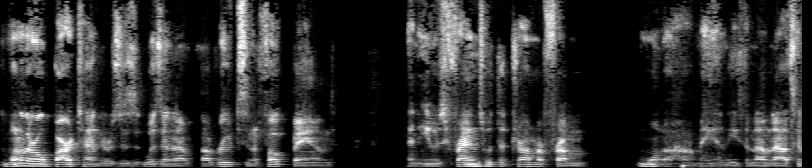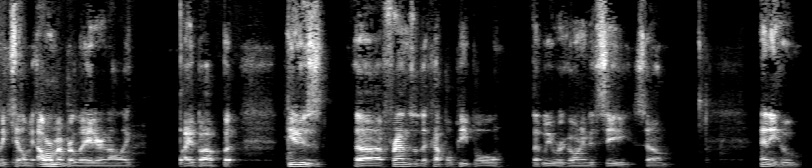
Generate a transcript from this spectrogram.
one of their old bartenders is, was in a, a roots in a folk band, and he was friends with the drummer from. Oh man, Ethan, I'm, now it's going to kill me. I'll remember later, and I'll like pipe up. But he was uh, friends with a couple people that we were going to see. So, anywho,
